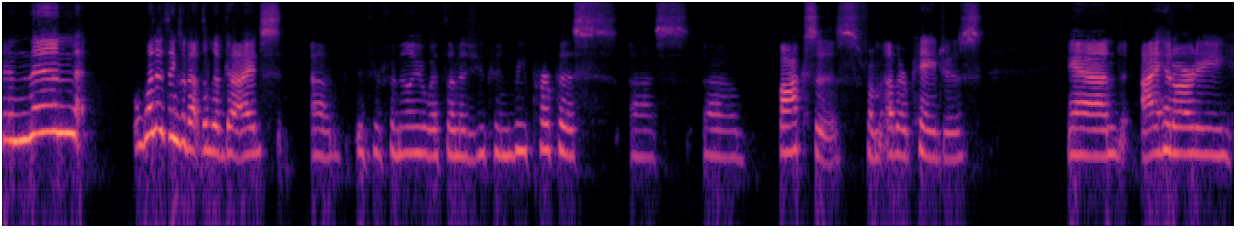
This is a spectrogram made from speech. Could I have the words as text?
And then one of the things about the LibGuides, uh, if you're familiar with them, is you can repurpose uh, boxes from other pages. And I had already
